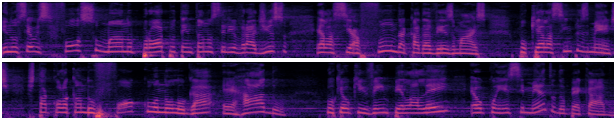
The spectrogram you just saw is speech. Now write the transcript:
E no seu esforço humano próprio, tentando se livrar disso, ela se afunda cada vez mais, porque ela simplesmente está colocando o foco no lugar errado, porque o que vem pela lei é o conhecimento do pecado.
